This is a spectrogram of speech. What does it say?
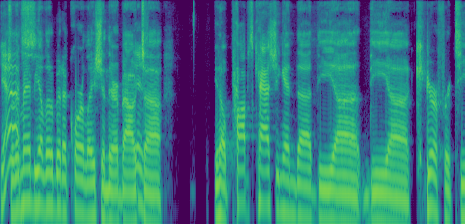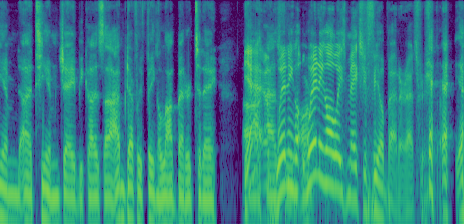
Yeah. So there may be a little bit of correlation there about uh, you know props cashing and uh, the uh, the uh, cure for TM uh, TMJ because uh, I'm definitely feeling a lot better today. uh, yeah. we winning winning always makes you feel better. That's for sure. yeah,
